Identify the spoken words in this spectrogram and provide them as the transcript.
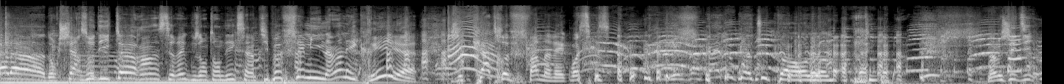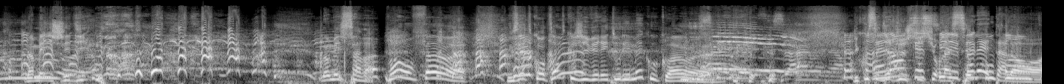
Voilà, donc chers auditeurs, hein, c'est vrai que vous entendez que c'est un petit peu féminin les cris. J'ai quatre femmes avec moi, c'est ça. De quoi tu parles Non mais j'ai dit, non mais j'ai dit. Non mais ça va pas enfin Vous êtes contente que j'ai viré tous les mecs ou quoi Du coup c'est dire que je suis sur la sellette alors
